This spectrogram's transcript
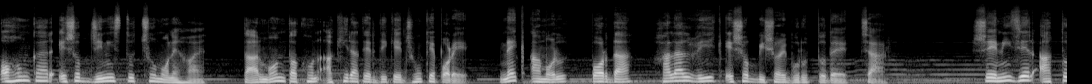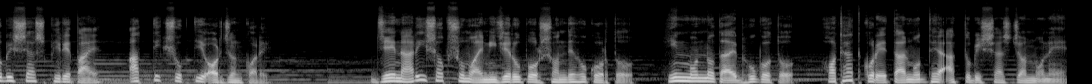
অহংকার এসব জিনিস তুচ্ছ মনে হয়। তার মন তখন আখিরাতের দিকে ঝুঁকে পড়ে। নেক আমল, পর্দা, হালাল রিক এসব বিষয়ে গুরুত্ব দেয়। চার, সে নিজের আত্মবিশ্বাস ফিরে পায়। আত্মিক শক্তি অর্জন করে। যে নারী সব সময় নিজের উপর সন্দেহ করত, হীনমন্যতায় ভুগত, হঠাৎ করে তার মধ্যে আত্মবিশ্বাস জন্ম নেয়।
